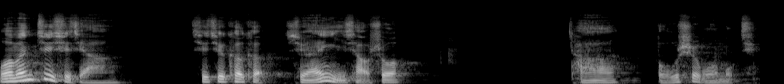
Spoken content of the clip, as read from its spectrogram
我们继续讲希区柯克悬疑小说。她不是我母亲。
